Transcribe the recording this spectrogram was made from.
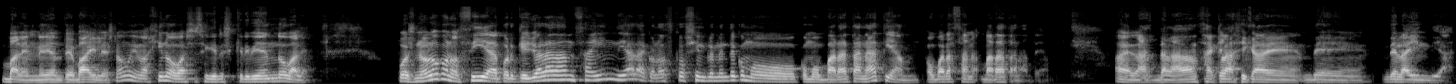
vale, mediante bailes, ¿no? Me imagino, vas a seguir escribiendo, vale. Pues no lo conocía, porque yo a la danza india la conozco simplemente como, como Bharatanatyam o Bharatanatyam, la, la danza clásica de, la India.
